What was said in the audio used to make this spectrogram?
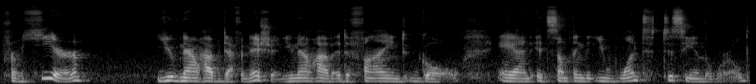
from here, you now have definition. You now have a defined goal. And it's something that you want to see in the world.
